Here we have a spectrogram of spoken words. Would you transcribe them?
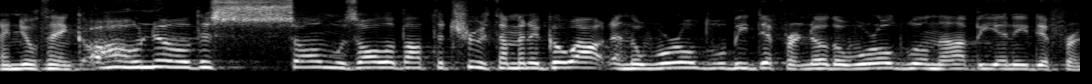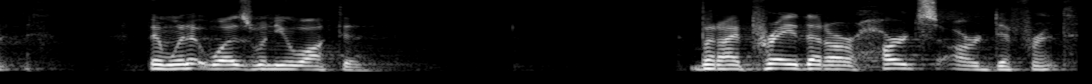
And you'll think, oh no, this psalm was all about the truth. I'm going to go out and the world will be different. No, the world will not be any different than when it was when you walked in. But I pray that our hearts are different,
